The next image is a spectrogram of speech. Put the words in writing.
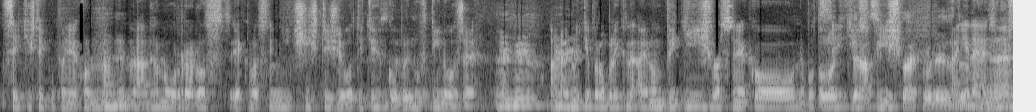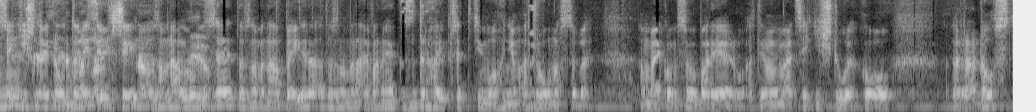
cítíš teď úplně jako mm-hmm. nádhernou radost, jak vlastně ničíš ty životy těch goblinů v té noře. Mm-hmm. A najednou ti problikne a jenom vidíš vlastně jako, nebo Loď, cítíš se spíš, ani ne, spíš cítíš najednou tady ty tři, No. to znamená Luise, to znamená Bejra a to znamená Evana, jak zdrhají před tím ohněm a řvou na sebe. A mají kolem sebe bariéru. A ty normálně cítíš tu jako radost,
